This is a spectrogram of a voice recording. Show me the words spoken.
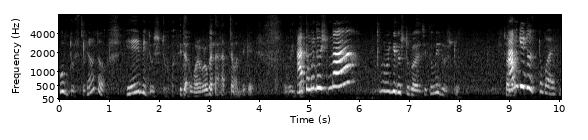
খুব দুষ্টু জানো তো? হেবি দুষ্টু। ওই দেখো বড় বড় করে তাকাচ্ছে আমার দিকে। আর তুমি দুষ্ট না? আমি কি দুষ্টু করেছি? তুমি দুষ্টু। আমি কি দুষ্ট করেছি?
